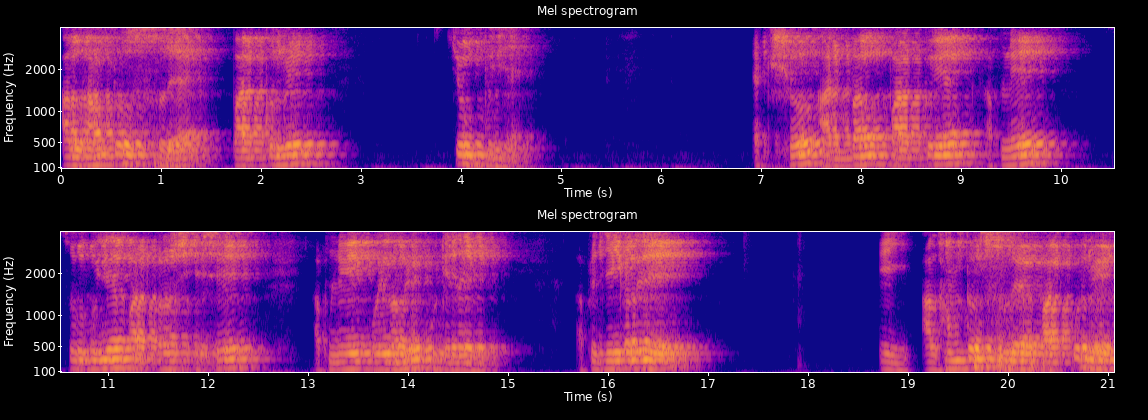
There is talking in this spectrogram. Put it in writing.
আলহামদুলিল্লাহ পাঠ করবেন চোখ বুঝে। একশো আটবার পাঠ করে আপনি চোখ বুঝে পাঠ করার শেষে আপনি ওইভাবে উঠে যাবেন আপনি যে কালে এই আলহামদুলিল্লাহ পাঠ করবেন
